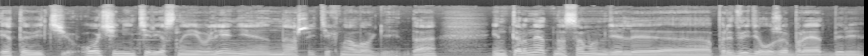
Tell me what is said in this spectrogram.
это ведь очень интересное явление нашей технологии. Да? Интернет на самом деле э, предвидел уже Брэдбери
